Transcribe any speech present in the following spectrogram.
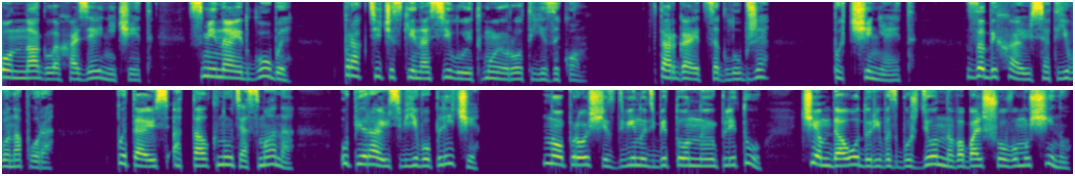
Он нагло хозяйничает, сминает губы, практически насилует мой рот языком. Вторгается глубже, подчиняет. Задыхаюсь от его напора. Пытаюсь оттолкнуть османа, упираюсь в его плечи, но проще сдвинуть бетонную плиту, чем до одури возбужденного большого мужчину,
